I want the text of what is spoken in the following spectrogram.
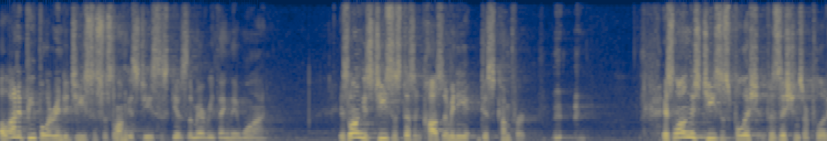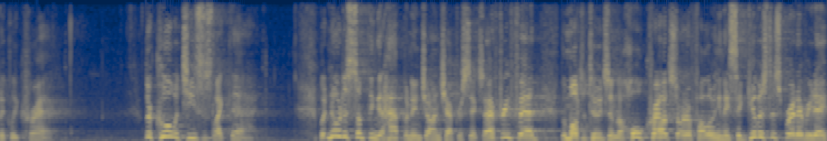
A lot of people are into Jesus as long as Jesus gives them everything they want, as long as Jesus doesn't cause them any discomfort, as long as Jesus' positions are politically correct. They're cool with Jesus like that. But notice something that happened in John chapter 6. After he fed the multitudes and the whole crowd started following, and they said, Give us this bread every day,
